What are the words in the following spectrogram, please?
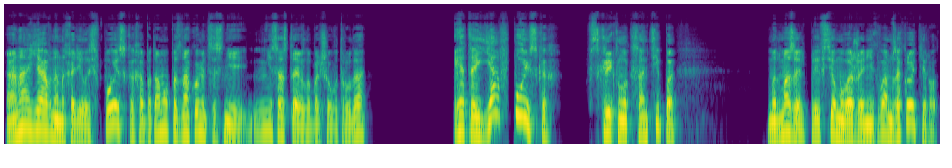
Она явно находилась в поисках, а потому познакомиться с ней не составило большого труда. — Это я в поисках? — вскрикнула Ксантипа. Мадемуазель, при всем уважении к вам, закройте рот.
